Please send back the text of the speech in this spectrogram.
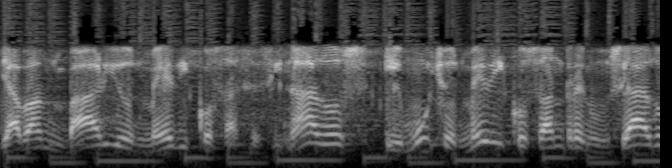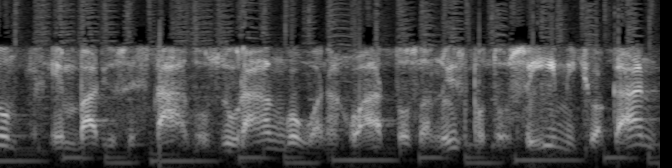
Ya van varios médicos asesinados y muchos médicos han renunciado en varios estados, Durango, Guanajuato, San Luis Potosí, Michoacán,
